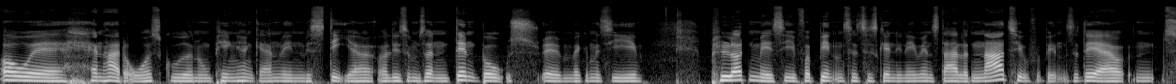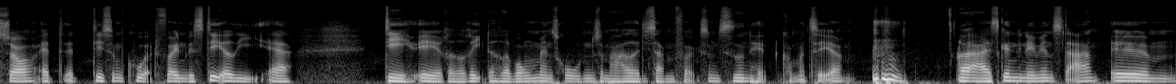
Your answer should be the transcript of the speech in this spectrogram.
Og øh, han har et overskud og nogle penge, han gerne vil investere. Og ligesom sådan den bogs, øh, hvad kan man sige, plotmæssige forbindelse til Scandinavian Star, eller den narrative forbindelse, det er jo så, at, at det, som Kurt får investeret i, er det øh, rederi, der hedder Vognmandsruten, som har af de samme folk, som sidenhen kommer til at, at eje Scandinavian Star. Øh,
